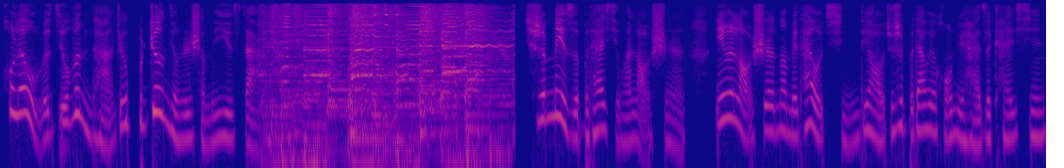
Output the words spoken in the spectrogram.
后来我们就问他，这个不正经是什么意思啊？其实妹子不太喜欢老实人，因为老实人呢没太有情调，就是不太会哄女孩子开心。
